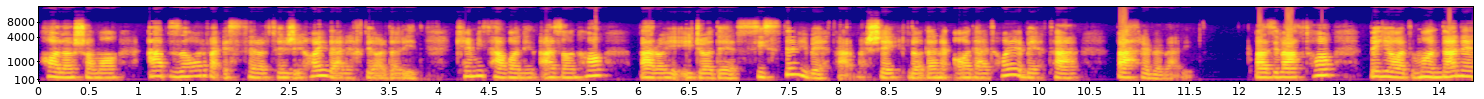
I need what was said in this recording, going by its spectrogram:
حالا شما ابزار و استراتژی هایی در اختیار دارید که می توانید از آنها برای ایجاد سیستمی بهتر و شکل دادن عادت های بهتر بهره ببرید. بعضی وقتها به یاد ماندن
